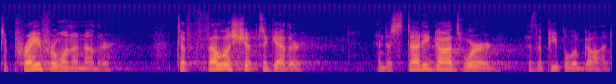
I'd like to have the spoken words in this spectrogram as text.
to pray for one another, to fellowship together, and to study God's word as the people of God.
